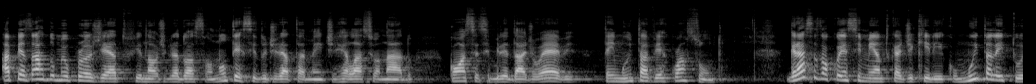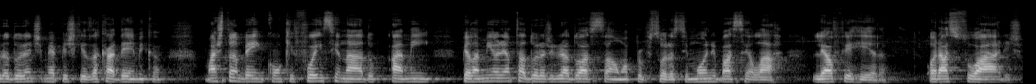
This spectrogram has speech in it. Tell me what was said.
Apesar do meu projeto final de graduação não ter sido diretamente relacionado com acessibilidade web, tem muito a ver com o assunto. Graças ao conhecimento que adquiri com muita leitura durante minha pesquisa acadêmica, mas também com o que foi ensinado a mim pela minha orientadora de graduação, a professora Simone Bacelar, Léo Ferreira, Horácio Soares,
